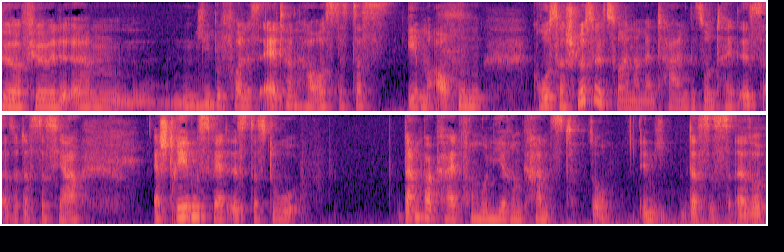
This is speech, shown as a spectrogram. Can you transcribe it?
für, für ähm, ein liebevolles Elternhaus, dass das eben auch ein großer Schlüssel zu einer mentalen Gesundheit ist. Also dass das ja erstrebenswert ist, dass du Dankbarkeit formulieren kannst. So, in, das ist also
